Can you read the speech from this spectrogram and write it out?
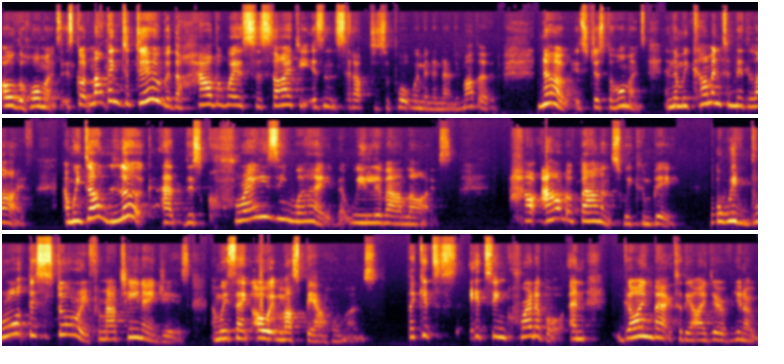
oh, the hormones. It's got nothing to do with the, how the way society isn't set up to support women in early motherhood. No, it's just the hormones. And then we come into midlife and we don't look at this crazy way that we live our lives, how out of balance we can be. But we've brought this story from our teenage years and we're saying, oh, it must be our hormones. Like it's it's incredible. And going back to the idea of, you know,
